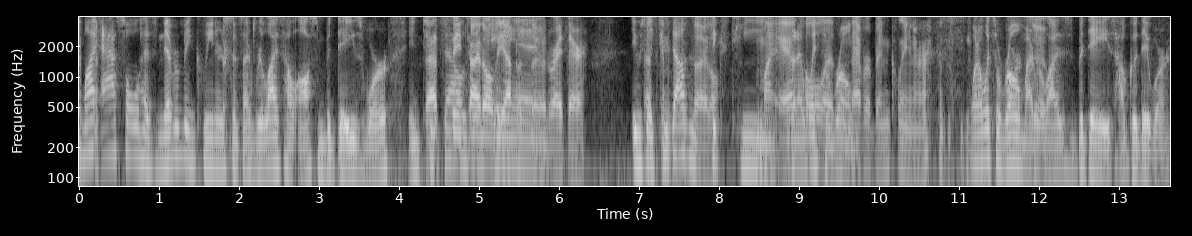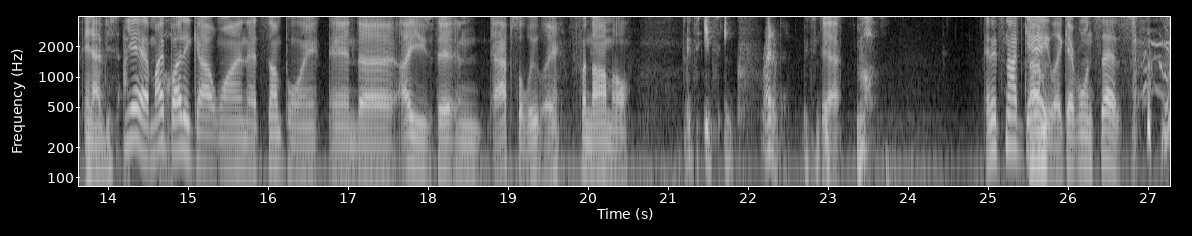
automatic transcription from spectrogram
My asshole has never been cleaner since I realized how awesome bidets were in That's the title of the episode right there. It was That's like gonna be the title. 2016 My when I went to has Rome. never been cleaner. when I went to Rome, I realized bidets how good they were, and I've just I- yeah, my oh, buddy got one at some point, and uh, I used it, and absolutely phenomenal. It's it's incredible. It's, Yeah. it's And it's not gay Um, like everyone says.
